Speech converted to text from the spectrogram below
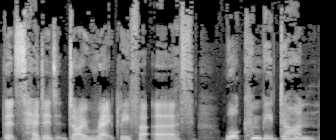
that's headed directly for Earth. What can be done?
